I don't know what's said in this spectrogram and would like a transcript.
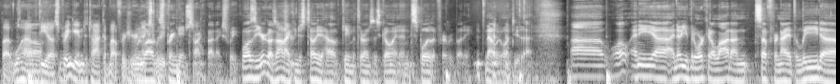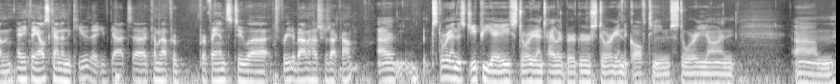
But we'll have well, the uh, spring game to talk about for sure we'll next have the spring game to talk about next week. Well, as the year goes on, I can just tell you how Game of Thrones is going and spoil it for everybody. No, we won't do that. Uh, well, any? Uh, I know you've been working a lot on stuff for Night at the Lied. Um, anything else kind of in the queue that you've got uh, coming up for, for fans to uh, to read about on Huskers.com? Uh, story on this GPA, story on Tyler Berger, story on the golf team, story on. Um,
